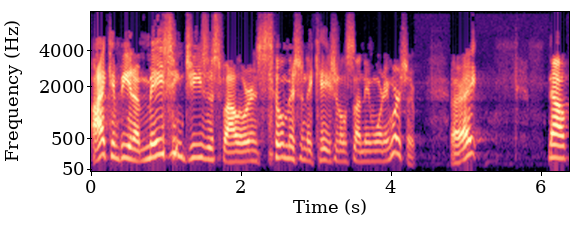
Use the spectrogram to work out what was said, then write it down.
I can be an amazing Jesus follower and still miss an occasional Sunday morning worship. All right? Now,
